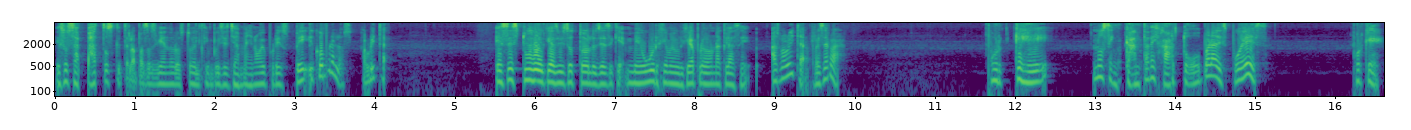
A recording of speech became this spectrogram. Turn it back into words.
esos zapatos que te la pasas viéndolos todo el tiempo y dices, ya mañana voy por ellos, ve y cómpralos, ahorita. Ese estudio que has visto todos los días de que me urge, me urge a probar una clase, hazlo ahorita, reserva. ¿Por qué nos encanta dejar todo para después? ¿Por qué?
